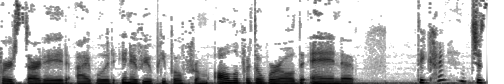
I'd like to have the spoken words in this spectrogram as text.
first started, I would interview people from all over the world and they kind of just,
